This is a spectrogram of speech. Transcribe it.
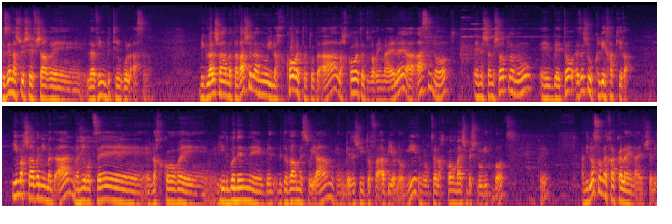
וזה משהו שאפשר להבין בתרגול אסנה. בגלל שהמטרה שלנו היא לחקור את התודעה, לחקור את הדברים האלה, האסנות הן משמשות לנו בתור איזשהו כלי חקירה. אם עכשיו אני מדען ואני רוצה לחקור, להתבונן בדבר מסוים, כן, באיזושהי תופעה ביולוגית, אני רוצה לחקור מה יש בשלולית בוץ, אוקיי? אני לא סומך רק על העיניים שלי,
